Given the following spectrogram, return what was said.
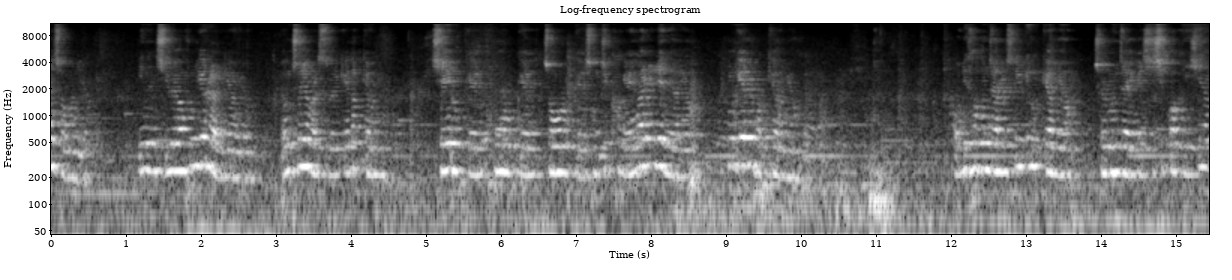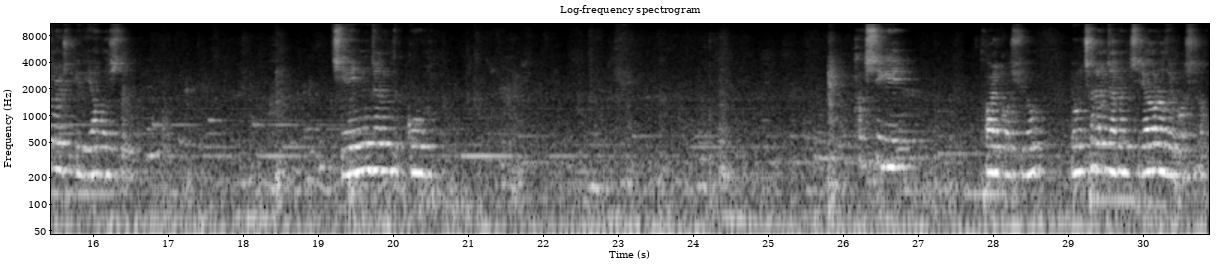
사원의 정원이라 이는 지혜와 훈계를 알게 하며 영천의 말씀을 깨닫게 하며 지혜롭게 공의롭게 정의롭게 정직하게 할 일에 대하여 훈계를 받게 하며 어리석은 자를 슬기롭게 하며 젊은 자에게 지식과 근신함을 주기 위한 것이다. 지혜 있는 자는 듣고 학식이 더할 것이요 명철한 자는 지략을 얻을 것이다.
